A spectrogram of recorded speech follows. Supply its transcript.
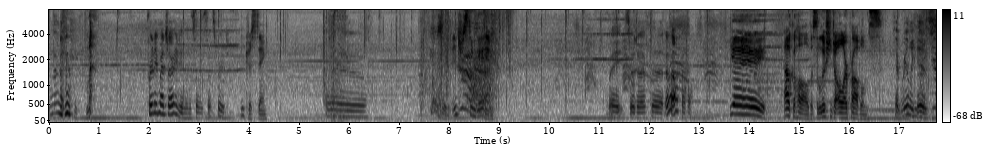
Pretty much already themselves. That's weird. Interesting. Uh, Ooh. Ooh, an interesting game. Wait, so do I have to... Oh, alcohol. Yay! Alcohol, the solution to all our problems. It really is.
